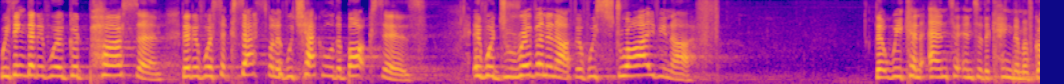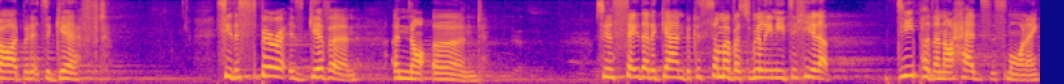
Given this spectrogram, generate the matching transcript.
we think that if we're a good person, that if we're successful, if we check all the boxes, if we're driven enough, if we strive enough, that we can enter into the kingdom of God, but it's a gift. See, the Spirit is given and not earned. I'm going to say that again because some of us really need to hear that deeper than our heads this morning.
